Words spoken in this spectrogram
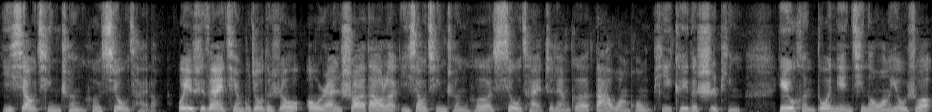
一笑倾城和秀才了。我也是在前不久的时候偶然刷到了一笑倾城和秀才这两个大网红 PK 的视频，也有很多年轻的网友说，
